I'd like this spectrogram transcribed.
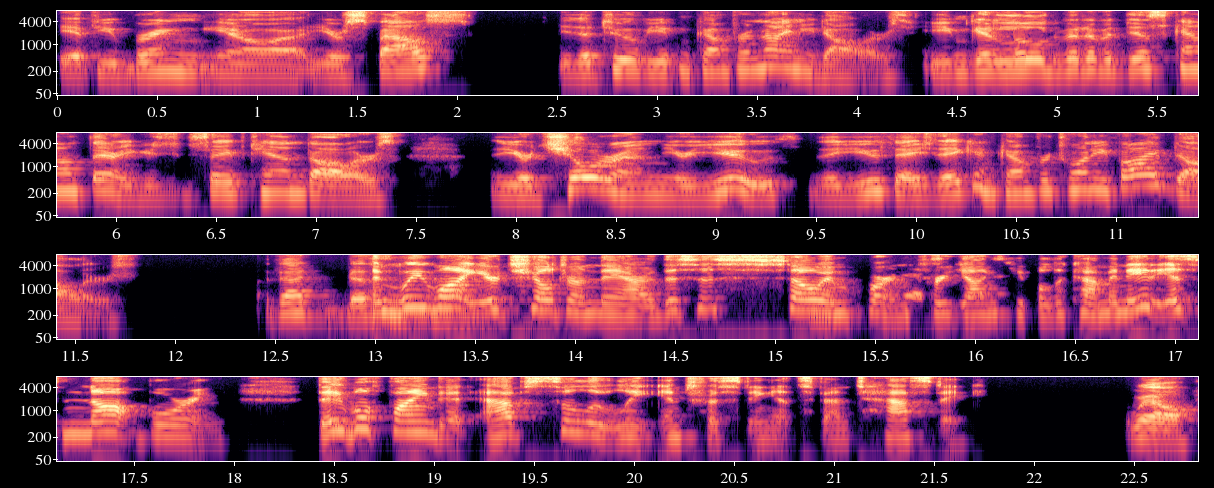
if you bring you know uh, your spouse the two of you can come for $90 you can get a little bit of a discount there. You can save $10 your children your youth the youth age they can come for $25 that doesn't And we want your children there. This is so important for young people to come. And it is not boring. They will find it absolutely interesting. It's fantastic. Well,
